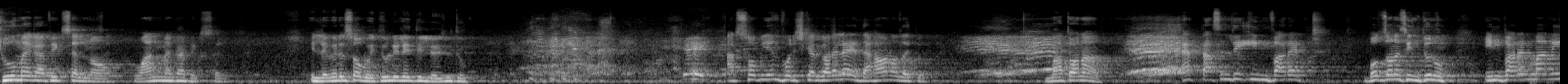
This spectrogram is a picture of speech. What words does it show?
টু মেগাপিক্সেল ন ওয়ান মেগাপিক্সেল ইলে করে ছবি তুলিলে দিল শুধু আর ছবি এন পরিষ্কার করালে দেখাও না যাইতো। মাতো না। একটা আসল দি ইনফারেট বোঝনে চিন্তু নু। ইনফারেট মানে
